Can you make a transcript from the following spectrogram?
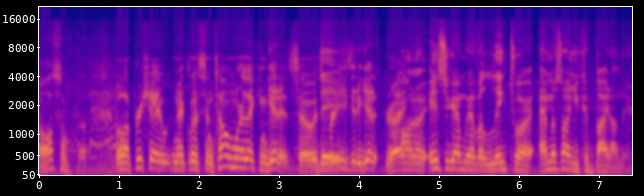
Awesome. Well, I appreciate it, Nicholas, and tell them where they can get it. So it's They- pretty easy to get it, right? On our Instagram, we have a link to our Amazon. You can buy it on there.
